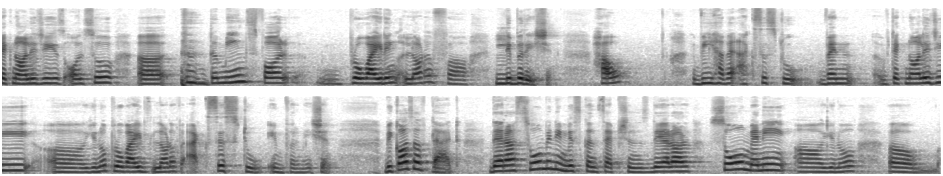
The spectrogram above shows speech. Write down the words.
technology is also uh, the means for providing a lot of uh, liberation. How? We have access to when technology uh, you know provides a lot of access to information. Because of that there are so many misconceptions, there are so many uh, you know um,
